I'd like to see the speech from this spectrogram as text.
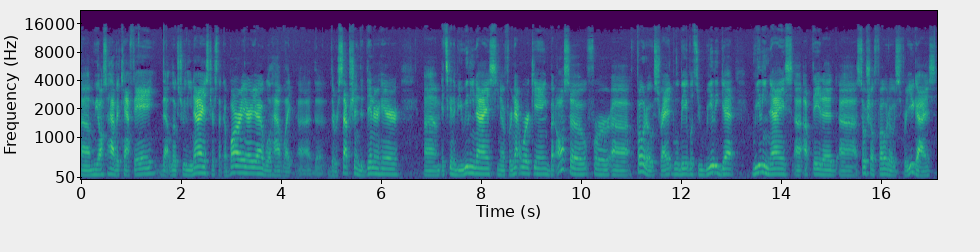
Um, we also have a cafe that looks really nice. There's like a bar area. We'll have like uh, the, the reception, the dinner here. Um, it's going to be really nice, you know, for networking, but also for uh, photos, right? We'll be able to really get really nice, uh, updated uh, social photos for you guys.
